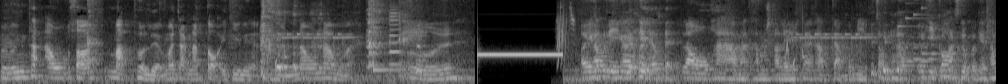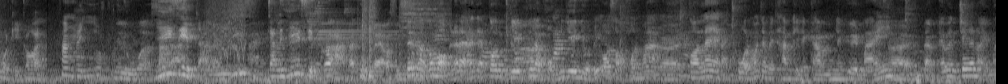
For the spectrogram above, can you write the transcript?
มึงถ้าเอาซอสหมักถั่วเหลืองมาจากนัตโตะอีกทีหนึงอะเหมือนเน่าๆอะโอ้ย โอเคครับวันนี้ก็คือเราพามาทำชาเลนจ์นะครับกับบะหมี่จอมทัพเมื่อกี่ก้อนสรุปเราเตรียมทั้งหมดกี่ก้อนฝั่งละยี่สิบไม่รู้อะ20จานละ20จานละ20ก็อะก็ถูกแล้วซึ่งเราก็บอกไปแล้วแหละตั้งแต่ต้นคลิปที่เราผมยืนอยู่พี่โอตสองคนว่า ตอนแรกอะชวนว่าจะไปทำกิจกรรมอย่างอื่นไหมแบบเอเวนเจอร์หน่อยไหม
